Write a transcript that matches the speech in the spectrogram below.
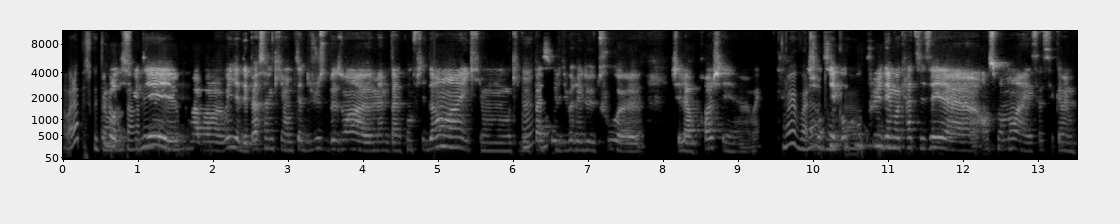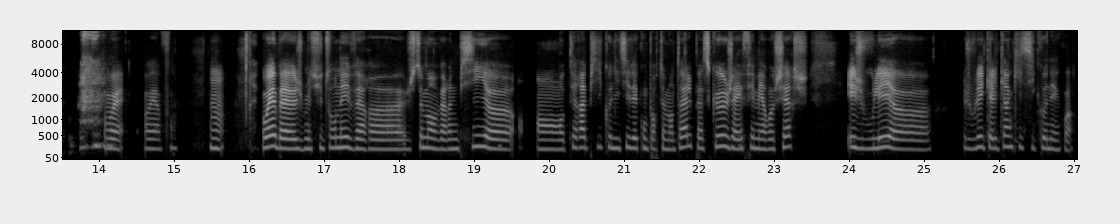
voilà, parce que tu as pour discuter, euh, oui, il y a des personnes qui ont peut-être juste besoin euh, même d'un confident hein, et qui ne qui peuvent mmh. pas se livrer de tout euh, chez leurs proches. Et, ouais. Ouais, voilà, Je trouve que c'est beaucoup plus démocratisé en ce moment et ça, c'est quand même cool. ouais, ouais, à fond. Mmh. Ouais, bah, je me suis tournée vers justement vers une psy en thérapie cognitive et comportementale parce que j'avais fait mes recherches et je voulais, je voulais quelqu'un qui s'y connaît, quoi.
